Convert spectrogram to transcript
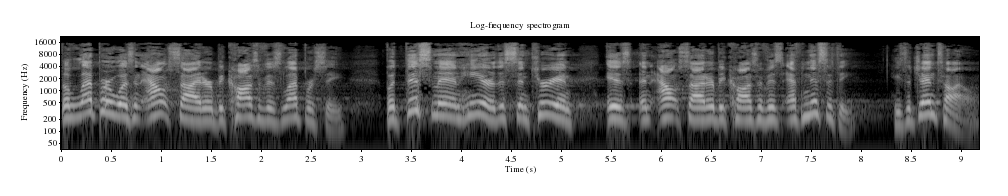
the leper was an outsider because of his leprosy. But this man here, this centurion, is an outsider because of his ethnicity. He's a Gentile.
